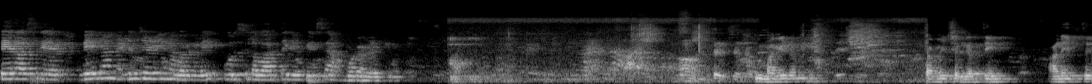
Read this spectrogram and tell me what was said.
பேராசிரியர் வேளா நெடுஞ்செழியன் அவர்களை ஒரு சில வார்த்தைகள் பேச அன்போடு அழைக்கிறேன் ஆ சரி சரி. மகிழம் தமிழ் சங்கத்தின் அனைத்து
